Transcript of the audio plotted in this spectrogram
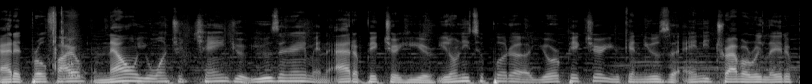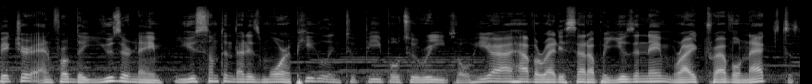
edit profile and now you want to change your username and add a picture here. You don't need to put uh, your picture. You can use uh, any travel related picture and for the username, use something that is more appealing to people to read. So here I have already set up a username, right travel next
